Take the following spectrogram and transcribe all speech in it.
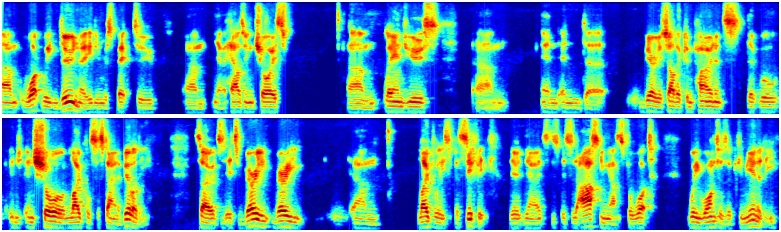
um, what we do need in respect to, um, you know, housing choice, um, land use, and and uh, various other components that will in- ensure local sustainability. So it's it's very very um, locally specific. You know, it's, it's asking us for what we want as a community,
